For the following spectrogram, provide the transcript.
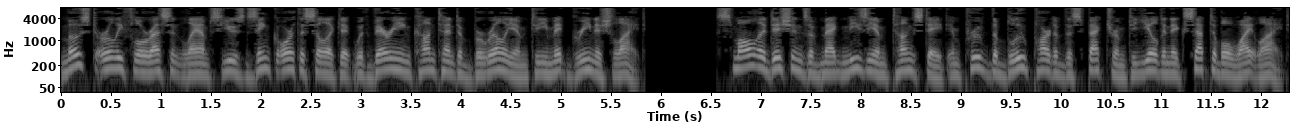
Most early fluorescent lamps used zinc orthosilicate with varying content of beryllium to emit greenish light. Small additions of magnesium tungstate improved the blue part of the spectrum to yield an acceptable white light.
